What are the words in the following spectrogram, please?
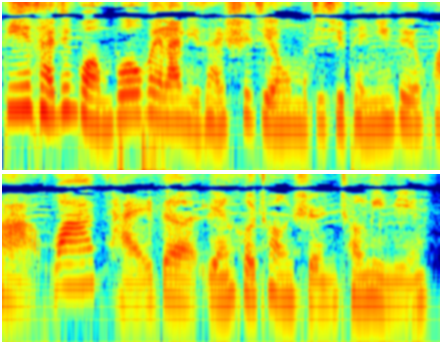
第一财经广播未来理财师节目，我们继续陪您对话挖财的联合创始人程李明。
